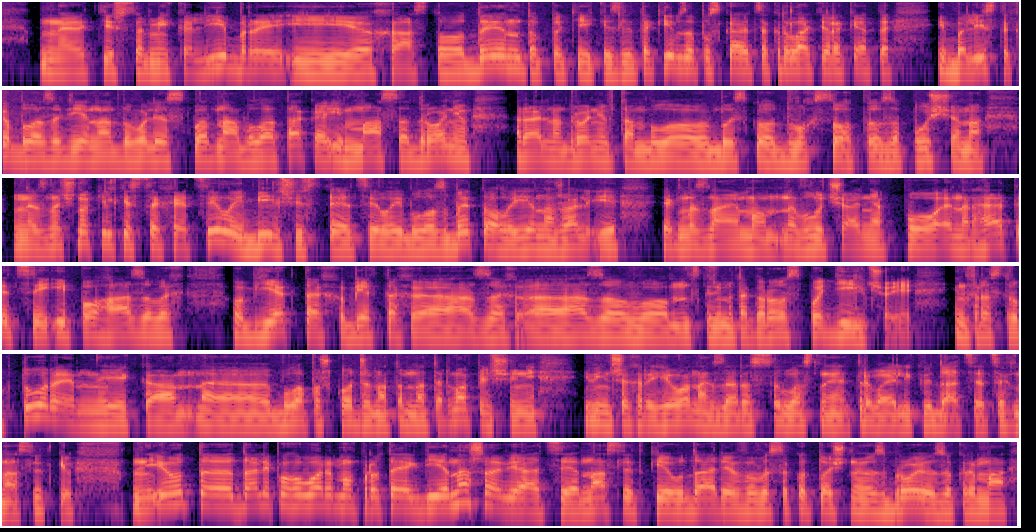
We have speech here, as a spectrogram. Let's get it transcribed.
ті ж самі калібри, і Х-101, тобто ті, які з літаків запускаються крилаті ракети, і балістика була задіяна. Доволі складна була атака, і маса дронів. Реально дронів там було близько 200 запущено. Значну кількість цих цілей, більшість е, цілей було збито, але є, на жаль, і як ми знаємо, влучання по енергетиці і по газових об'єктах, об'єктах е, е, газово, скажімо так, розподільчої інфраструктури, яка е, була пошкоджена там на Тернопільщині і в інших регіонах. Зараз власне триває ліквідація цих наслідків. І от далі поговоримо про те, як діє наша авіація, наслідки ударів високоточною зброєю, зокрема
